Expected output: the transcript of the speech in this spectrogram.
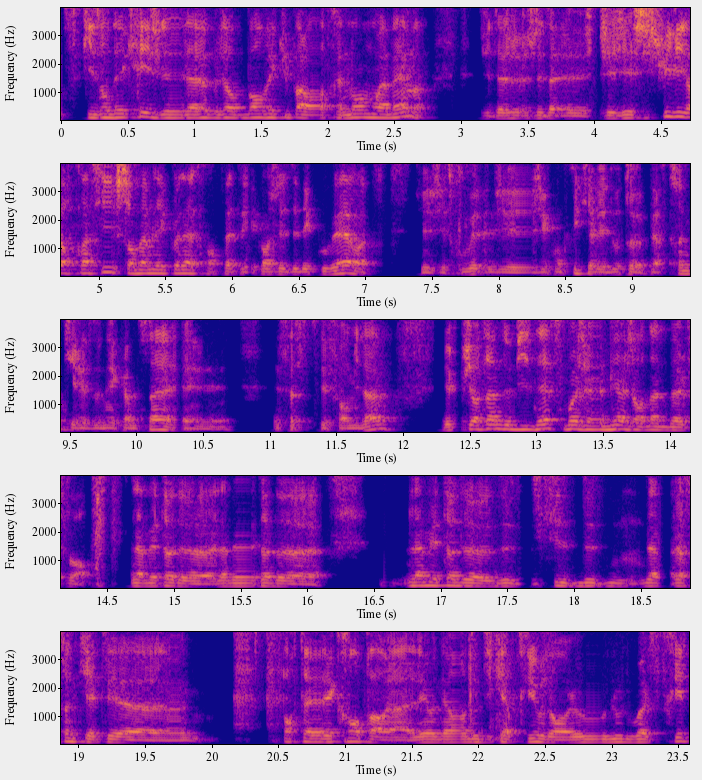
ce qu'ils ont décrit, je l'ai d'abord vécu par l'entraînement moi-même. J'ai suivi leurs principes sans même les connaître en fait. Et quand je les ai découverts, j'ai j'ai compris qu'il y avait d'autres personnes qui raisonnaient comme ça, et, ça c'était formidable. Et puis en termes de business, moi j'aime bien Jordan Belfort, la méthode, la méthode, la méthode de, de, la personne qui a été euh, portée à l'écran par Leonardo DiCaprio dans le Loup de Wall Street.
